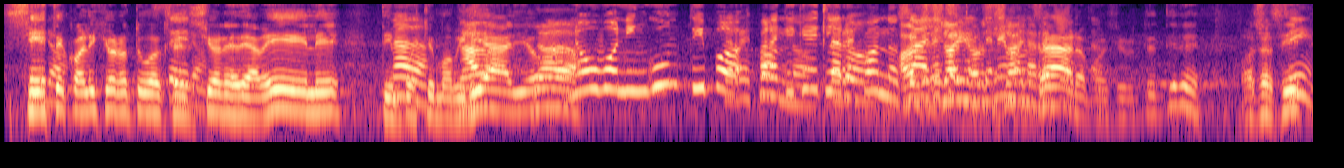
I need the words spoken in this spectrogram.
si este colegio no tuvo Cero. exenciones de ABL, de Nada. impuesto inmobiliario. Nada. No hubo ningún tipo, para que quede claro. respondo, la Susana. Claro, pues si usted tiene. O sea, sí, Sí.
